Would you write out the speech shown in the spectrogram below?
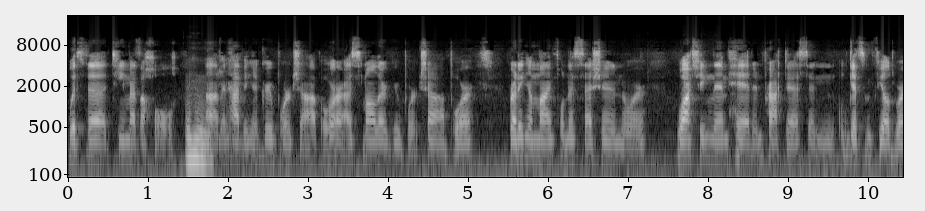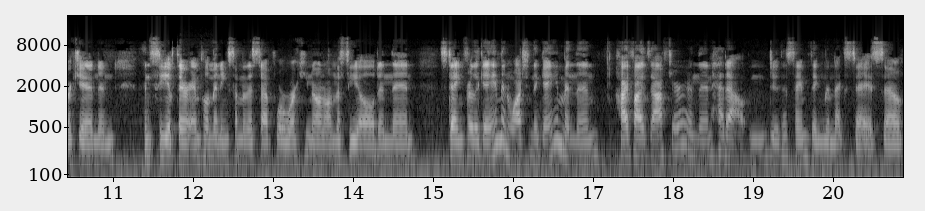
with the team as a whole, Mhm. um, and having a group workshop or a smaller group workshop or running a mindfulness session or watching them hit and practice and get some field work in and, and see if they're implementing some of the stuff we're working on on the field and then staying for the game and watching the game and then high fives after and then head out and do the same thing the next day so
